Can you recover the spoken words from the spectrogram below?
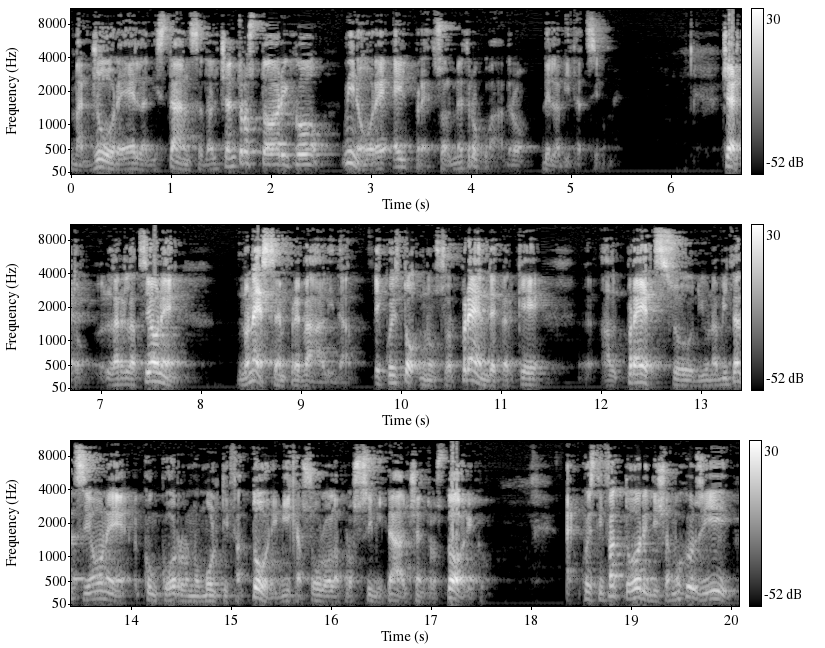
Maggiore è la distanza dal centro storico, minore è il prezzo al metro quadro dell'abitazione. Certo, la relazione non è sempre valida e questo non sorprende perché al prezzo di un'abitazione concorrono molti fattori, mica solo la prossimità al centro storico. Eh, questi fattori, diciamo così,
